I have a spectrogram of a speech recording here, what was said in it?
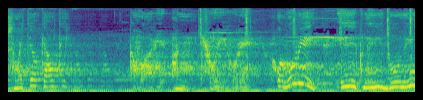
समझते हो क्या होती? कमवारी अनछुई हुरे और वो भी एक नहीं, दो नहीं,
